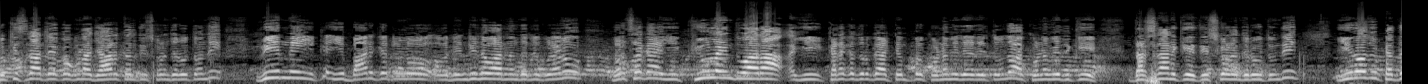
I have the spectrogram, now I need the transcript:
తొక్కిసలాట లేకుండా జాగ్రత్తలు తీసుకోవడం జరుగుతుంది. వీరిని ఈ బారికెట్లలో నిండిన వారినందరినీ కూడాను వరుసగా ఈ క్యూ లైన్ ద్వారా ఈ కనకదుర్గ టెంపుల్ కొండ మీద ఏదైతే ఉందో ఆ కొండ మీదకి దర్శనానికి తీసుకోవడం జరుగుతుంది. ఈ రోజు పెద్ద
